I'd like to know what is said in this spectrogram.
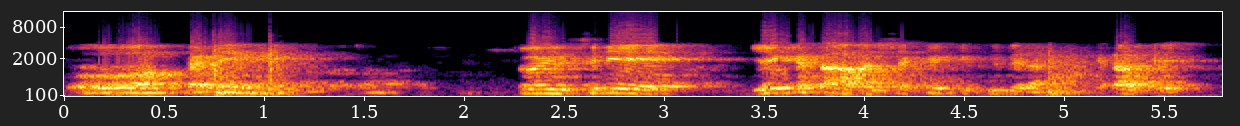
तो हम करेंगे इसलिए एकता आवश्यक है राष्ट्र से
